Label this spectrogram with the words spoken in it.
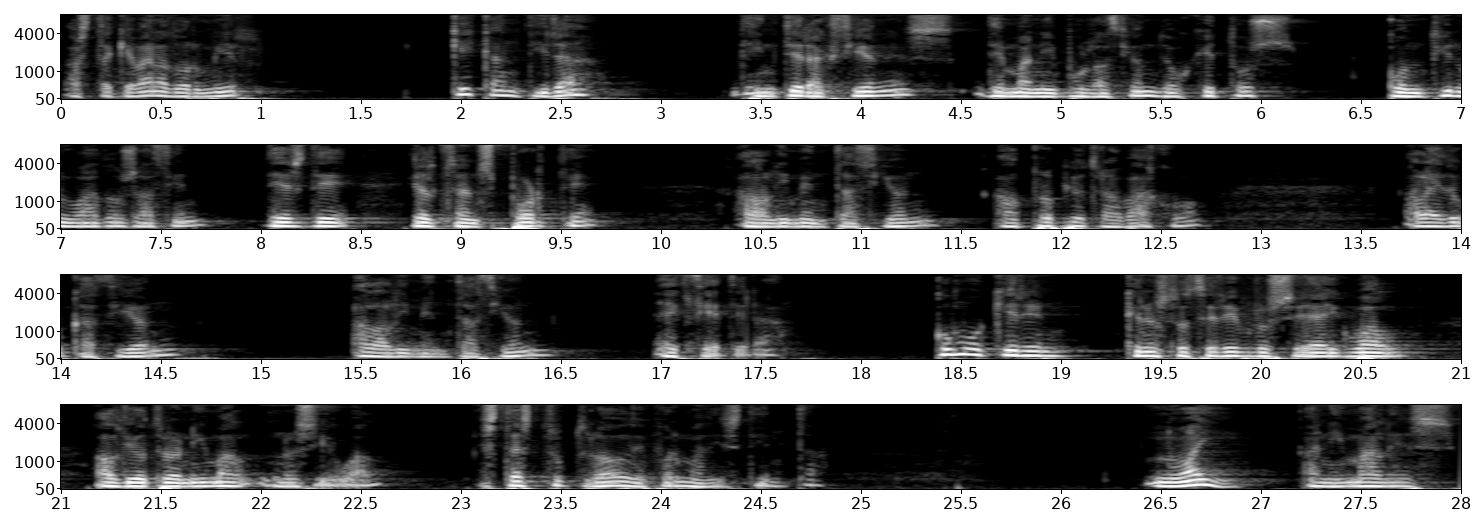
hasta que van a dormir qué cantidad de interacciones, de manipulación de objetos continuados hacen desde el transporte a la alimentación, al propio trabajo, a la educación, a la alimentación, etc. ¿Cómo quieren que nuestro cerebro sea igual al de otro animal? No es igual. Está estructurado de forma distinta. No hay animales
